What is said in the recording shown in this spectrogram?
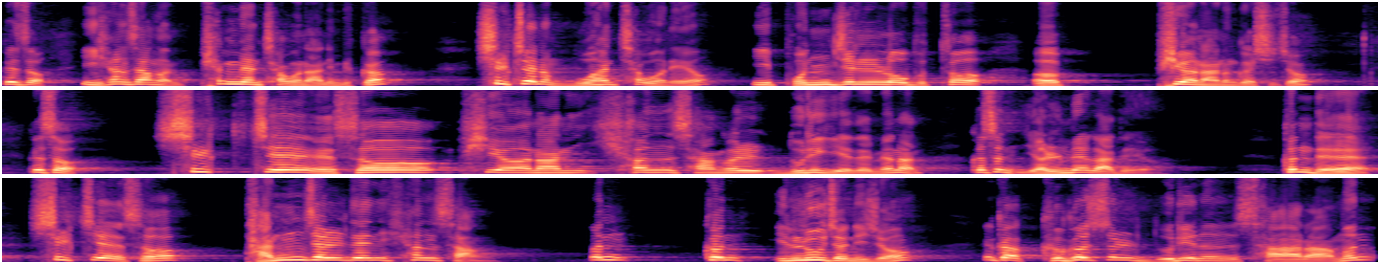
그래서 이 현상은 평면 차원 아닙니까? 실제는 무한 차원이에요. 이 본질로부터 어, 피어나는 것이죠. 그래서 실제에서 피어난 현상을 누리게 되면은 그것은 열매가 돼요. 근데 실제에서 단절된 현상은 그건 일루전이죠. 그러니까 그것을 누리는 사람은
